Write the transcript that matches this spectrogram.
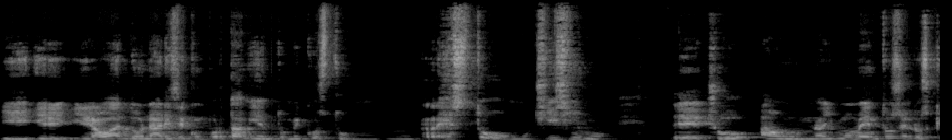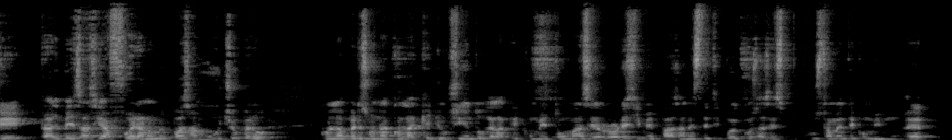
Y, y, abandonar ese comportamiento me costó un resto, muchísimo. De hecho, aún hay momentos en los que tal vez hacia afuera no me pasa mucho, pero con la persona con la que yo siento que la que cometo más errores y me pasan este tipo de cosas es justamente con mi mujer.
